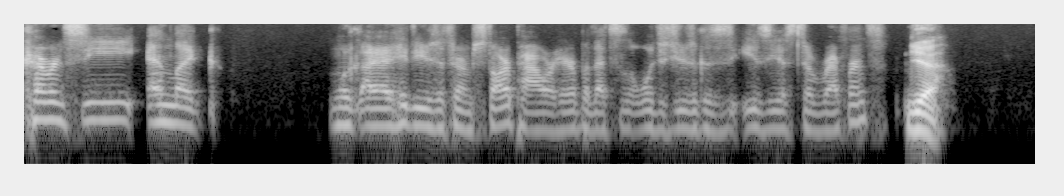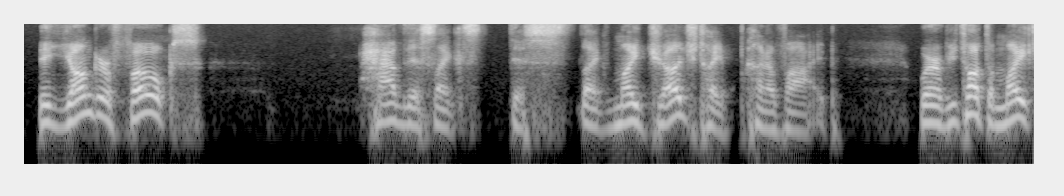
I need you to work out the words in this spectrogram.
currency and like look i hate to use the term star power here but that's we'll just use it because it's the easiest to reference yeah. the younger folks have this like this like Mike Judge type kind of vibe. Where if you talk to Mike,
